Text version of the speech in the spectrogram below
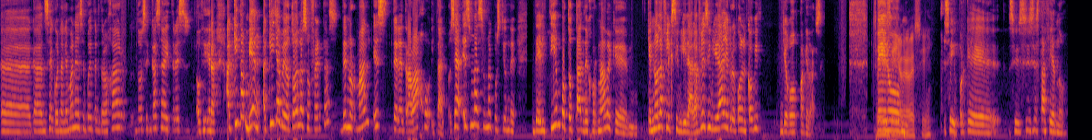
eh, en Alemania se puede teletrabajar, dos en casa y tres oficina. Aquí también, aquí ya veo todas las ofertas de normal, es teletrabajo y tal. O sea, es más una cuestión de, del tiempo total de jornada que, que no la flexibilidad. La flexibilidad yo creo que con el COVID llegó para quedarse. Sí, Pero- sí, yo creo que sí. Sí, porque sí, sí se está haciendo.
